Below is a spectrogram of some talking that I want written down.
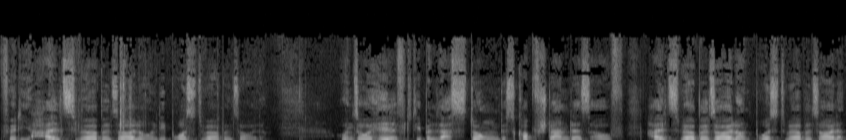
für die Halswirbelsäule und die Brustwirbelsäule. Und so hilft die Belastung des Kopfstandes auf Halswirbelsäule und Brustwirbelsäule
